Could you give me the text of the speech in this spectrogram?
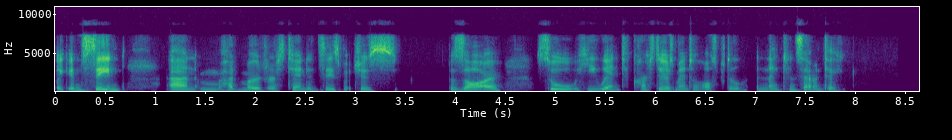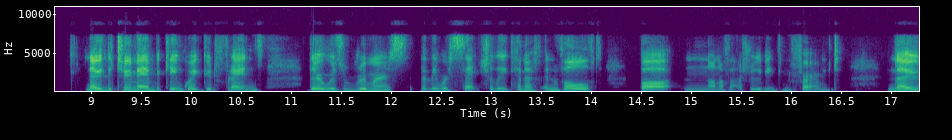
like insane and had murderous tendencies, which is bizarre. So he went to Carstairs Mental Hospital in 1970. Now the two men became quite good friends. There was rumours that they were sexually kind of involved, but none of that's really been confirmed. Now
